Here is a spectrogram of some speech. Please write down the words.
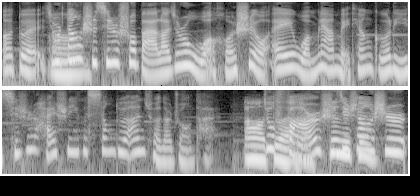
呃，对，就是当嗯时其实说白了，就是我和室友 A，我们俩每天隔离，其实还是一个相对安全的状态。啊，就反而实际上是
